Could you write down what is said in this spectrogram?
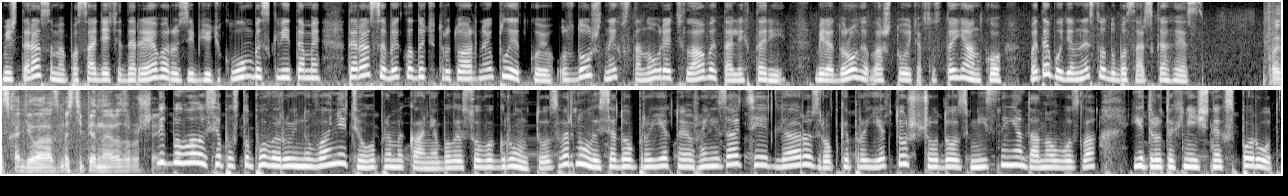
Між терасами посадять дерева, розіб'ють клумби з квітами. Тераси викладуть тротуарною плиткою. Уздовж них встановлять лави та ліхтарі. Біля дороги влаштують автостоянку. Веде будівництво Дубосарська ГЕС. Происходило постепенное разрушение. Відбувалося поступове руйнування цього примикання. Були сови ґрунту. Звернулися до проєктної організації для розробки проєкту щодо зміцнення даного вузла гідротехнічних споруд.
